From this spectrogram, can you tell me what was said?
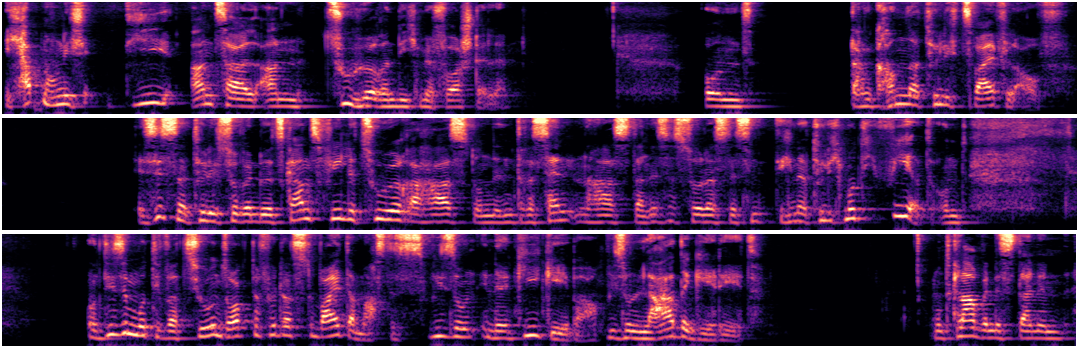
ich habe noch nicht die Anzahl an Zuhörern, die ich mir vorstelle. Und dann kommen natürlich Zweifel auf. Es ist natürlich so, wenn du jetzt ganz viele Zuhörer hast und Interessenten hast, dann ist es so, dass das dich natürlich motiviert und und diese Motivation sorgt dafür, dass du weitermachst. Das ist wie so ein Energiegeber, wie so ein Ladegerät. Und klar, wenn es deinen,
